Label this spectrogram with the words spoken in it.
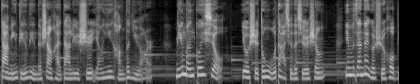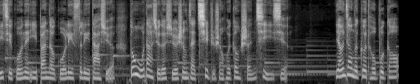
大名鼎鼎的上海大律师杨荫杭的女儿，名门闺秀，又是东吴大学的学生。因为在那个时候，比起国内一般的国立私立大学，东吴大学的学生在气质上会更神气一些。杨绛的个头不高，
